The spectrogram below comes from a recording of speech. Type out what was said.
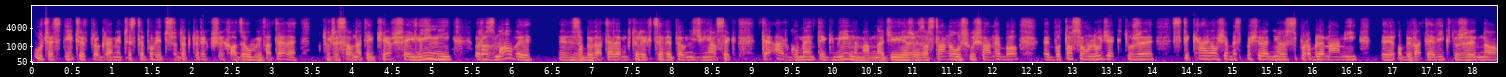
uczestniczy w programie Czyste Powietrze, do których przychodzą obywatele, którzy są na tej pierwszej linii rozmowy z obywatelem, który chce wypełnić wniosek. Te argumenty gmin mam nadzieję, że zostaną usłyszane, bo, bo to są ludzie, którzy stykają się bezpośrednio z problemami y, obywateli, którzy no,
